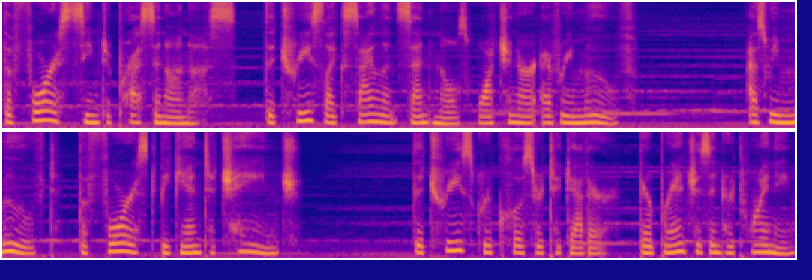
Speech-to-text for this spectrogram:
The forest seemed to press in on us, the trees like silent sentinels watching our every move. As we moved, the forest began to change. The trees grew closer together, their branches intertwining,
